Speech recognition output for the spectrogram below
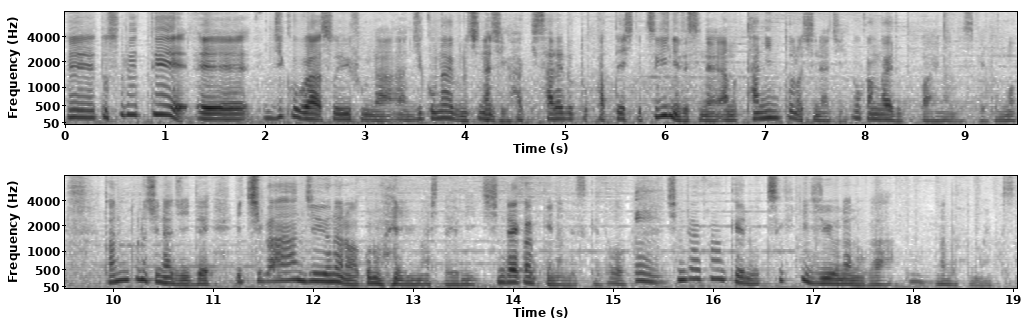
えーと、それで、えー、自己がそういうふうな自己内部のシナジーが発揮されると仮定して次にですねあの他人とのシナジーを考える場合なんですけれども他人とのシナジーで一番重要なのはこの前言いましたように信頼関係なんですけど、うん、信頼関係の次に重要なのが何だと思います、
